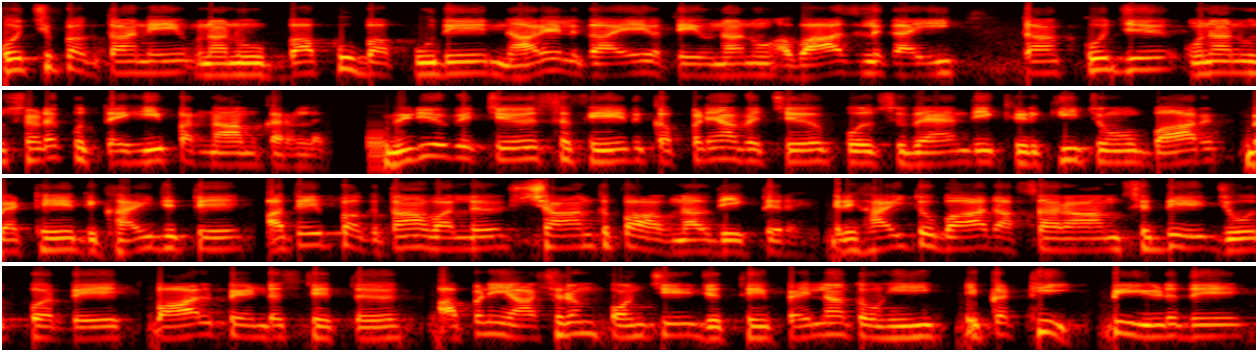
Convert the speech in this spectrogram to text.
ਕੁਝ ਭਗਤਾਂ ਨੇ ਉਹਨਾਂ ਨੂੰ ਬਾਪੂ ਬਾਪੂ ਦੇ ਨਾਰੇ ਲਗਾਏ ਅਤੇ ਉਹਨਾਂ ਨੂੰ ਆਵਾਜ਼ ਲਗਾਈ ਤਾਂ ਕੁਝ ਉਹਨਾਂ ਨੂੰ ਸੜਕ ਉੱਤੇ ਹੀ ਪ੍ਰਣਾਮ ਕਰਨ ਲੱਗੇ। ਵੀਡੀਓ ਵਿੱਚ ਸਫੇਦ ਕੱਪੜਿਆਂ ਵਿੱਚ ਪੁਲਿਸ ਵੈਨ ਦੀ ਖਿੜਕੀ ਚੋਂ ਬਾਹਰ ਬੈਠੇ ਦਿਖਾਈ ਦਿੱਤੇ ਅਤੇ ਭਗਤਾਂ ਵੱਲ ਸ਼ਾਂਤ ਭਾਵ ਨਾਲ ਦੇਖਦੇ ਰਹੇ। ਰਿਹਾਈ ਤੋਂ ਬਾਅਦ ਆਸਾਰਾਮ ਸਿੱਧੇ ਜੋਧਪੁਰ ਦੇ ਪਾਲ ਪਿੰਡ ਸਥਿਤ ਆਪਣੇ ਆਸ਼ਰਮ ਪਹੁੰਚੇ, ਜਿੱਥੇ ਪਹਿਲਾਂ ਤੋਂ ਹੀ ਇਕੱਠੀ ਭੀੜ ਦੇ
